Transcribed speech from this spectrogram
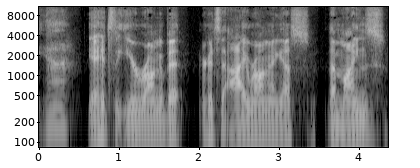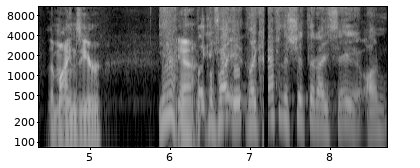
Yeah. Yeah, it hits the ear wrong a bit, or hits the eye wrong, I guess. The mind's the mind's ear. Yeah, Yeah. Like if I it, like half of the shit that I say on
